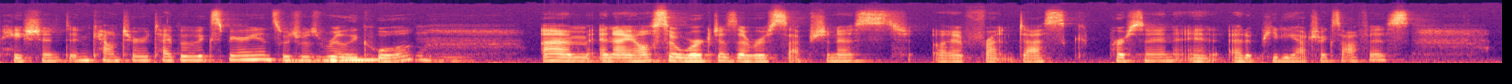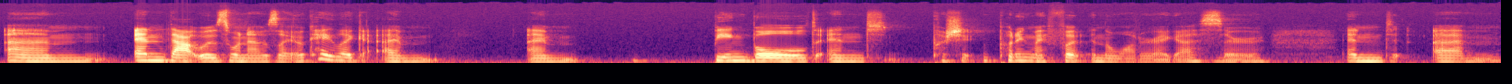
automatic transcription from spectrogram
patient encounter type of experience, which was really cool. Um, and I also worked as a receptionist, a front desk person in, at a pediatrics office. Um, and that was when I was like, okay, like I'm, I'm being bold and pushing, putting my foot in the water, I guess, or, and um,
